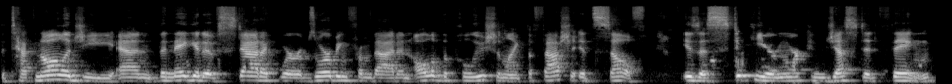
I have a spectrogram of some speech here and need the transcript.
the technology and the negative static we're absorbing from that and all of the pollution like the fascia itself is a stickier more congested thing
